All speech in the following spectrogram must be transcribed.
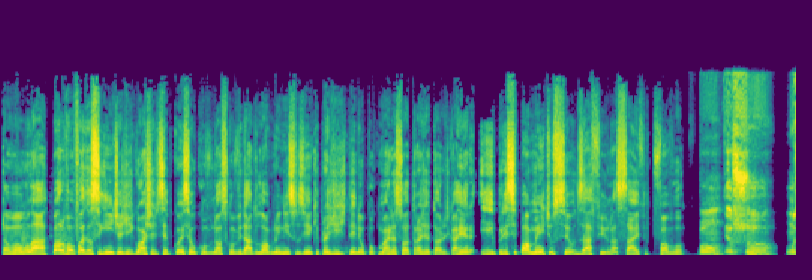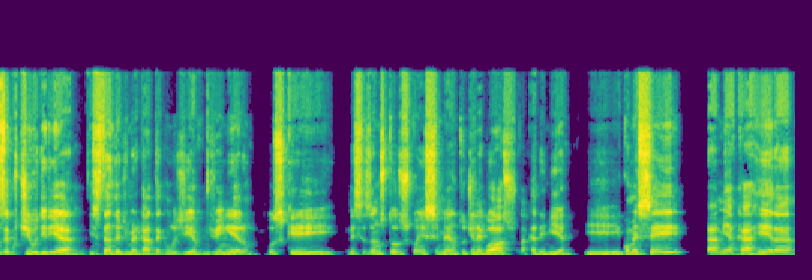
Então vamos lá. Paulo, vamos fazer o seguinte: a gente gosta de sempre conhecer o nosso convidado logo no iníciozinho aqui, para a gente entender um pouco mais da sua trajetória de carreira e principalmente o seu desafio na Cypher, por favor. Bom, eu sou um executivo, diria, standard de mercado de tecnologia, engenheiro. Busquei nesses anos todos conhecimento de negócio na academia e comecei a minha carreira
